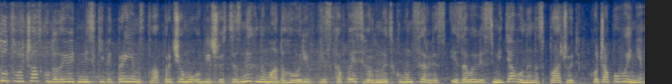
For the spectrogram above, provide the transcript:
Тут свою частку додають міські підприємства, причому у більшості з них нема договорів із КП «Сєвєродонецькомунсервіс» і за вивіз сміття вони не сплачують, хоча повинні,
